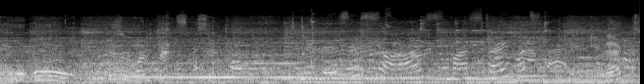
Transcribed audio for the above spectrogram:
Oh, this is one fat sausage. And then there's a sauce, mustard. What's that? Next.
